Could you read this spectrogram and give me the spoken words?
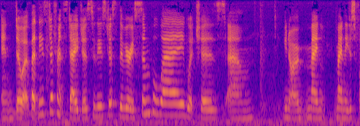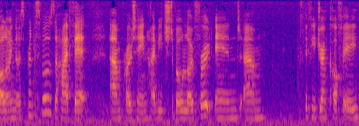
and do it. But there's different stages. So there's just the very simple way, which is um, you know main, mainly just following those principles: the high fat, um, protein, high vegetable, low fruit, and um, if you drink coffee,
